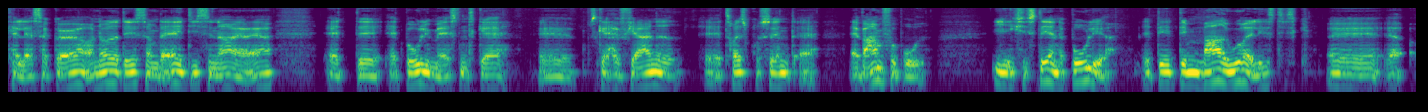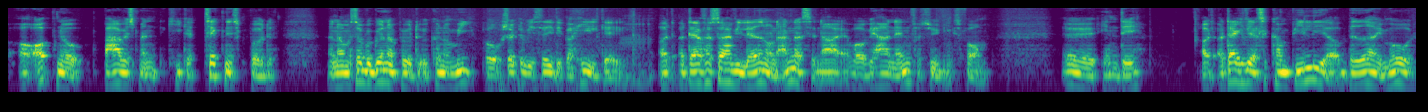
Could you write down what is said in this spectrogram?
kan lade sig gøre. Og noget af det, som der er i de scenarier, er, at, øh, at boligmassen skal, øh, skal have fjernet øh, 60% af, af varmeforbruget i eksisterende boliger. Det, det er meget urealistisk øh, at opnå, bare hvis man kigger teknisk på det. Og når man så begynder på et økonomi på, så kan vi se, at det går helt galt. Og, og derfor så har vi lavet nogle andre scenarier, hvor vi har en anden forsyningsform øh, end det. Og, og der kan vi altså komme billigere og bedre i mål,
